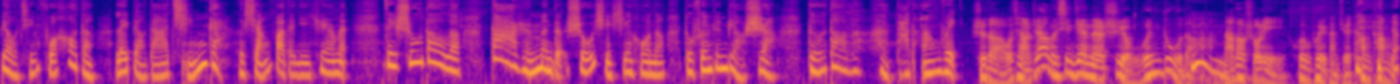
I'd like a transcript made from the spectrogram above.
表情符号等来表达情感和想法的年轻人们，在收到了大人们的手写信后呢，都纷纷表示啊，得到了很大的安慰。是的，我想这样的信件呢是有温度的，拿到手里会不会感觉烫烫的？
